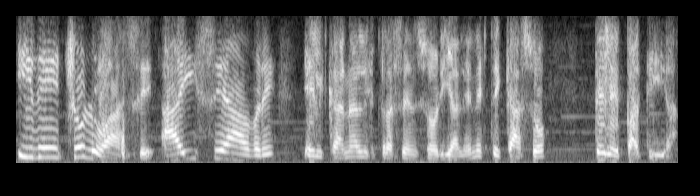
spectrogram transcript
y de hecho lo hace. Ahí se abre el canal extrasensorial, en este caso, telepatía.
